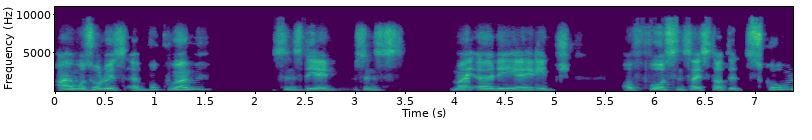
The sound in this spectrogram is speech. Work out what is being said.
I was always a bookworm since the since my early age of four, since I started school.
